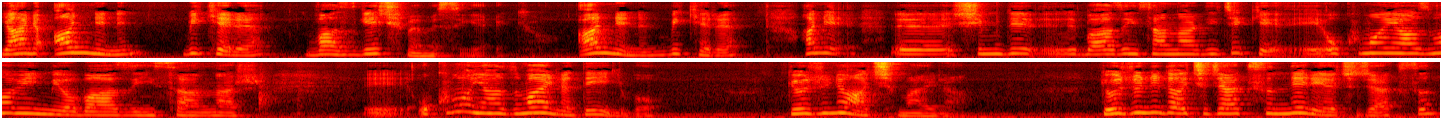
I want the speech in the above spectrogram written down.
Yani annenin bir kere vazgeçmemesi gerekiyor. Annenin bir kere hani e, şimdi e, bazı insanlar diyecek ki e, okuma yazma bilmiyor bazı insanlar. E, okuma yazmayla değil bu. Gözünü açmayla. Gözünü de açacaksın. Nereye açacaksın?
